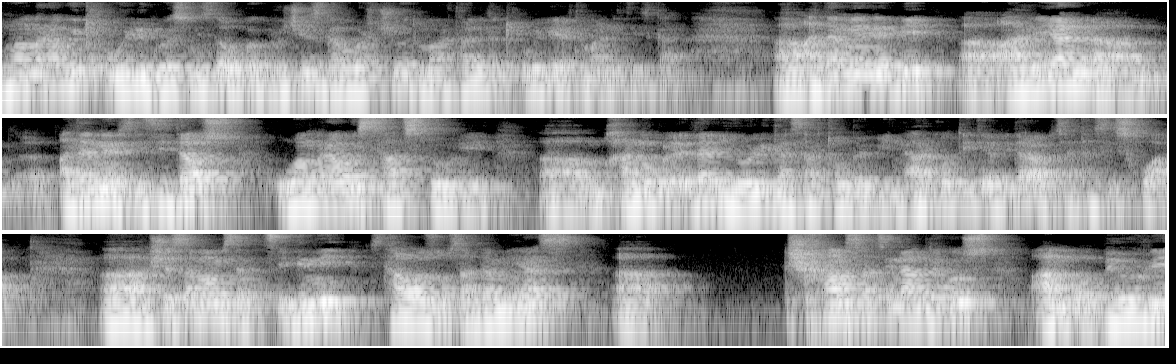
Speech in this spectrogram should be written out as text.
უამრავი ტყუილი გვესმის და უკვე გვიჭირს გავარჩიოთ მართალი და ტყუილი ერთმანეთისგან. აა ადამიანები არიან ადამიანებს იზიდავს უამრავი საცდური, ხანმოკლე და იოლი გასართობები, ნარკოტიკები და რა ვიცი, ათასი სხვა. შესაბამისად ციგნი სთავაზობს ადამიანს აა შხამს საწინააღმდეგოს ამ ბევრი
